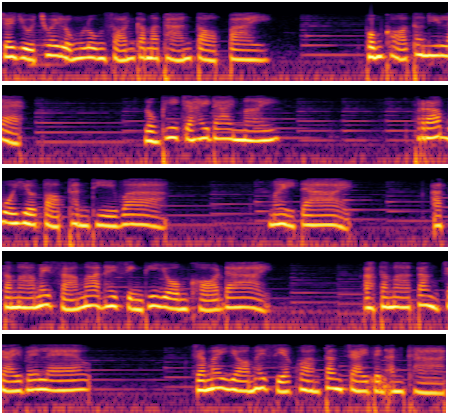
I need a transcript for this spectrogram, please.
จะอยู่ช่วยหลวงลุงสอนกรรมฐานต่อไป ผมขอเท่านี้แหละ หลวงพี่จะให้ได้ไหม พระบัวเหียวตอบทันทีว่า ไม่ได้อาตมาไม่สามารถให้สิ่งที่โยมขอได้อาตมาตั้งใจไว้แล้ว จะไม่ยอมให้เสียความตั้งใจเป็นอันขาด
